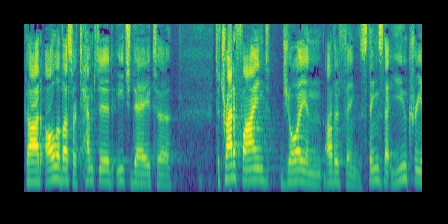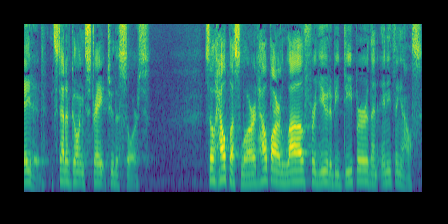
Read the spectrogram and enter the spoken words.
God, all of us are tempted each day to, to try to find joy in other things, things that you created, instead of going straight to the source. So help us, Lord. Help our love for you to be deeper than anything else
